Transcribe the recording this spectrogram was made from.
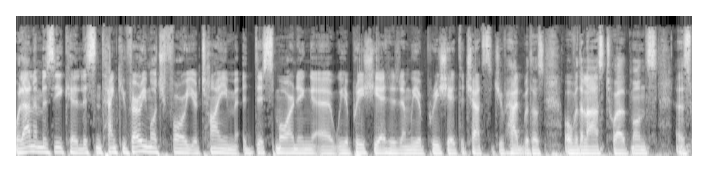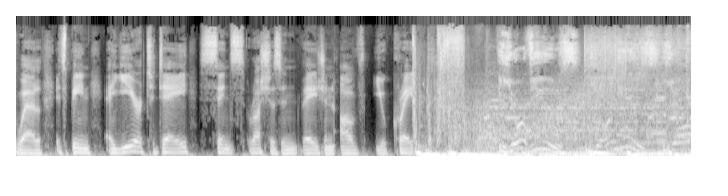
Well, Anna Mazika, listen, thank you very much for your time this morning. Uh, we appreciate it and we appreciate the chats that you've had with us over the last 12 months as well. It's been a year today since Russia's invasion of Ukraine. Your views, your news, your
